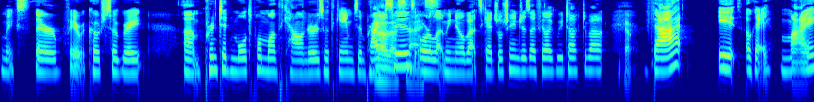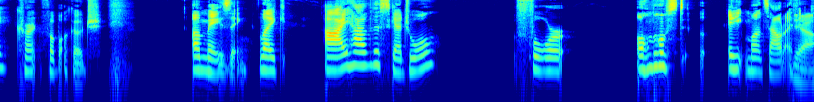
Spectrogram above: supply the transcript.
makes their favorite coach so great. Um, printed multiple month calendars with games and Oh, practices, or let me know about schedule changes. I feel like we talked about Yep. that. It okay. My current football coach, amazing. Like I have the schedule for almost eight months out. I think yeah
